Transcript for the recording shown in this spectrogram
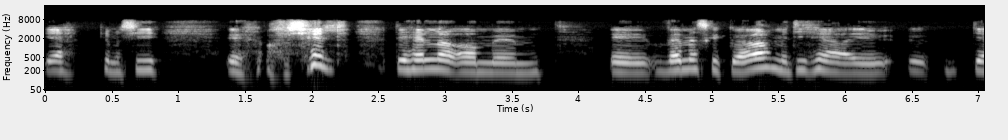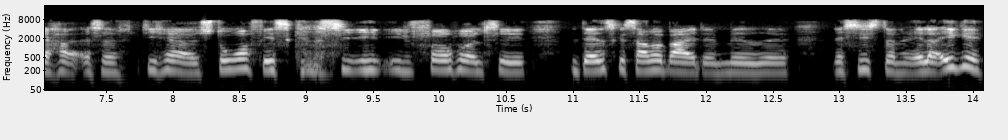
ja, kan man sige, øh, officielt. Det handler om, øh, øh, hvad man skal gøre med de her, øh, øh der har, altså, de her store fisk, kan man sige, i, i forhold til det danske samarbejde med øh, nazisterne. Eller ikke,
